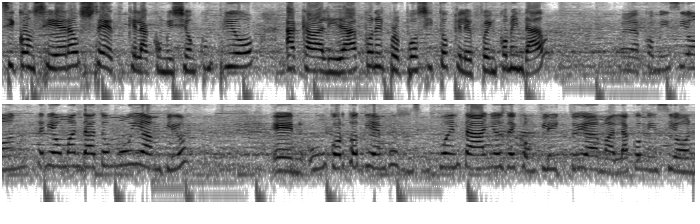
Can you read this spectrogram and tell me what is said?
si considera usted que la comisión cumplió a cabalidad con el propósito que le fue encomendado. Bueno, la comisión tenía un mandato muy amplio en un corto tiempo, son 50 años de conflicto y además la comisión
